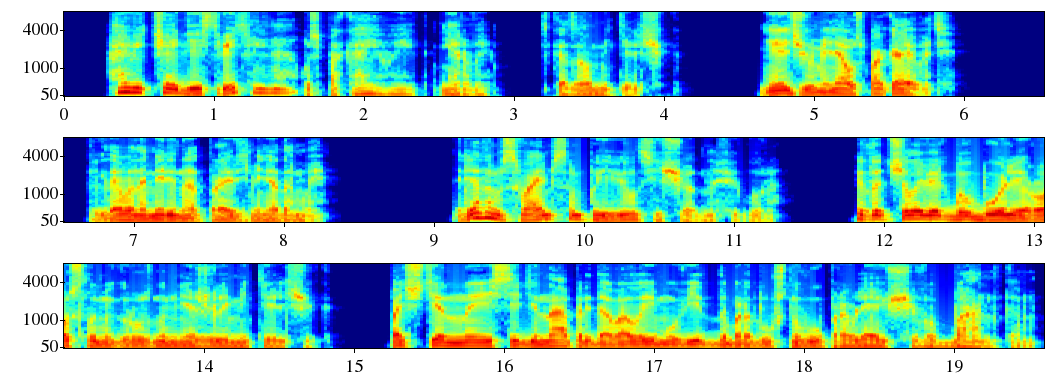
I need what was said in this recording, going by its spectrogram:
— А ведь чай действительно успокаивает нервы, — сказал метельщик. — Нечего меня успокаивать. Когда вы намерены отправить меня домой? Рядом с Ваймсом появилась еще одна фигура. Этот человек был более рослым и грузным, нежели метельщик. Почтенная седина придавала ему вид добродушного управляющего банком.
